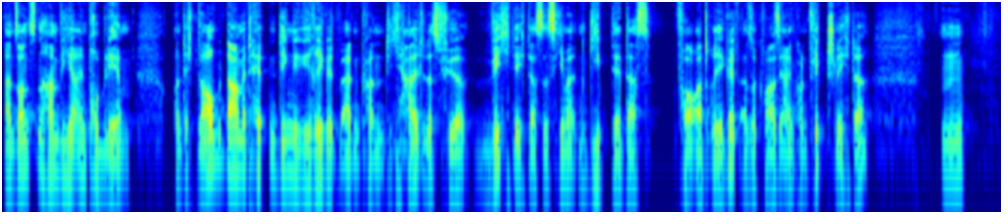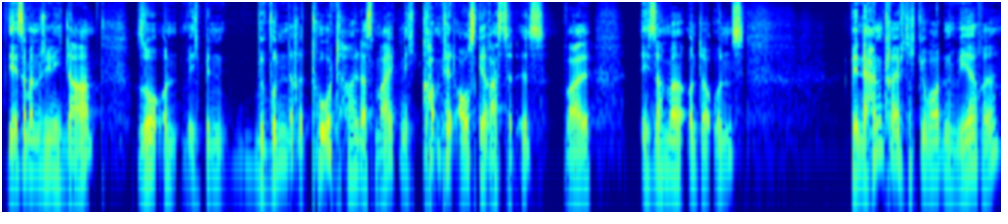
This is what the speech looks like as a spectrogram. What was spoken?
Ansonsten haben wir hier ein Problem. Und ich glaube, damit hätten Dinge geregelt werden können. Und ich halte das für wichtig, dass es jemanden gibt, der das vor Ort regelt, also quasi ein Konfliktschlichter. Hm, der ist aber natürlich nicht da. So, und ich bin, bewundere total, dass Mike nicht komplett ausgerastet ist, weil ich sag mal, unter uns, wenn er handgreiflich geworden wäre,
